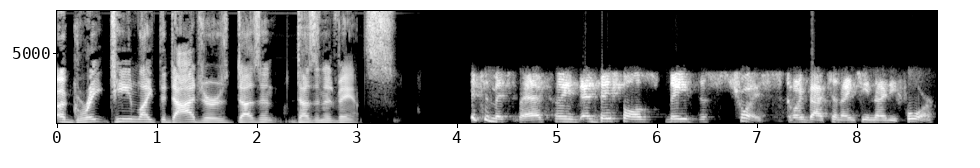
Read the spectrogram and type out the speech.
a great team like the Dodgers doesn't doesn't advance? It's a mixed bag. I mean, and baseball's made this choice going back to 1994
